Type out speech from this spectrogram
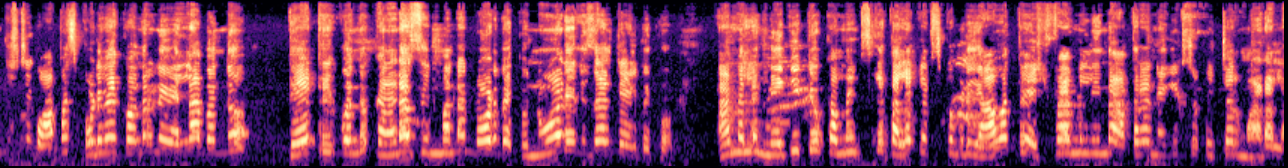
ಇಂಡಸ್ಟ್ರಿಗೆ ವಾಪಸ್ ಕೊಡಬೇಕು ಅಂದ್ರೆ ನೀವೆಲ್ಲ ಬಂದು ಥಿಯೇಟ್ರಿಗೆ ಬಂದು ಕನ್ನಡ ಸಿನಿಮಾನ ನೋಡಬೇಕು. ನೋಡಿ ರಿಸಲ್ಟ್ ಹೇಳ್ಬೇಕು. ಆಮೇಲೆ ನೆಗೆಟಿವ್ ಕಮೆಂಟ್ಸ್ಗೆ ತಲೆ ಕೆಡ್ಸ್ಕೊಬಿಡಿ ಯಾವತ್ತೂ ಯಶ್ ಫ್ಯಾಮಿಲಿಯಿಂದ ಆ ಥರ ನೆಗೆಟಿವ್ ಪಿಕ್ಚರ್ ಮಾಡಲ್ಲ.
